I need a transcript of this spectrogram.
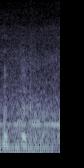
Slow down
